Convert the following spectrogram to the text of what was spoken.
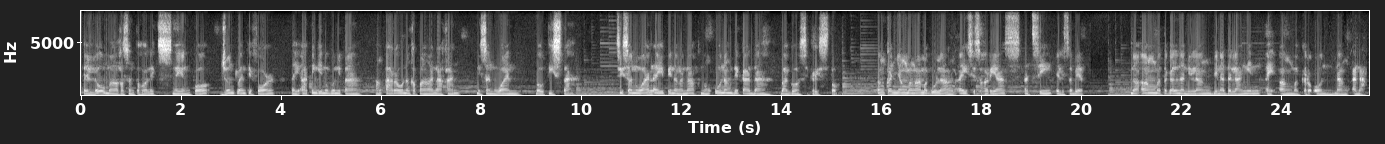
Hello mga kasantoholics. Ngayon po, June 24, ay ating ginugunita ang araw ng kapanganakan ni San Juan Bautista. Si San Juan ay pinanganak noong unang dekada bago si Kristo. Ang kanyang mga magulang ay si Zacarias at si Elizabeth na ang matagal na nilang dinadalangin ay ang magkaroon ng anak.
